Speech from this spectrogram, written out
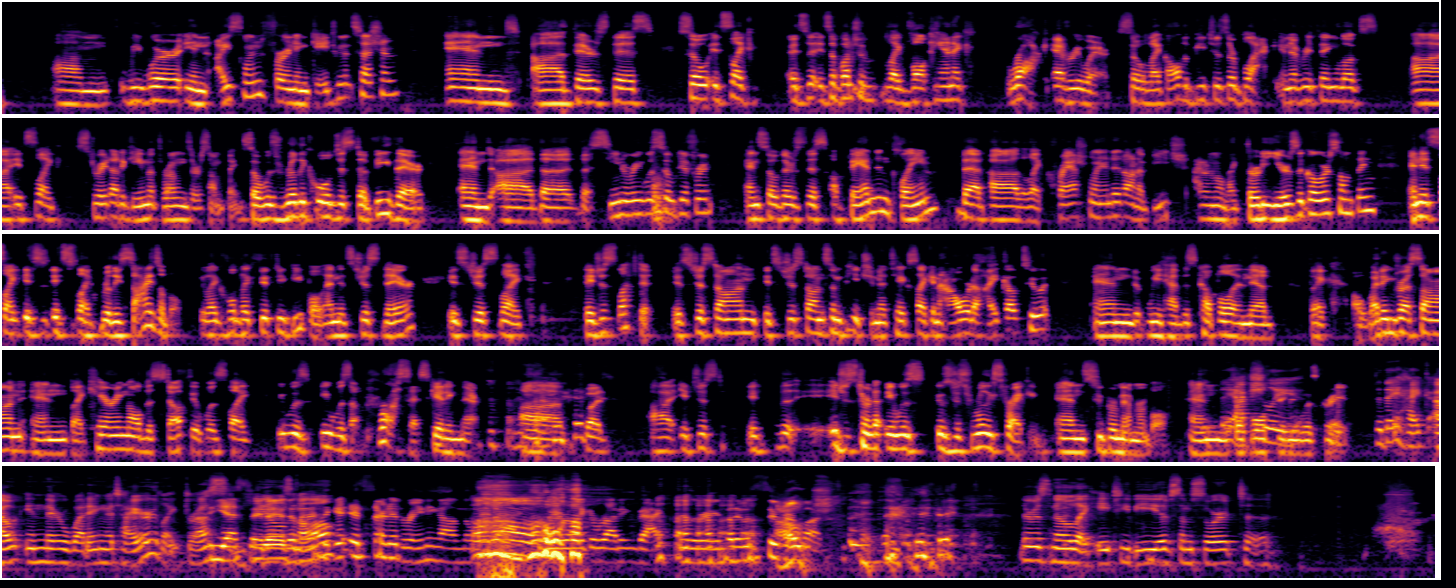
um, we were in Iceland for an engagement session, and uh, there's this. So it's like it's it's a bunch of like volcanic rock everywhere. So like all the beaches are black and everything looks. Uh, it's like straight out of Game of Thrones or something. So it was really cool just to be there, and uh, the the scenery was so different and so there's this abandoned plane that uh, like crash landed on a beach. I don't know, like 30 years ago or something. And it's like it's it's like really sizable. They like hold like 50 people, and it's just there. It's just like they just left it. It's just on it's just on some beach, and it takes like an hour to hike out to it. And we had this couple, and they had like a wedding dress on, and like carrying all this stuff. It was like it was it was a process getting there, uh, but uh, it just it it just turned out it was it was just really striking and super memorable and the actually, whole thing was great. Did they hike out in their wedding attire, like dress yes, and heels and, and all? It, it, started raining on the. Oh no! we were like running back through the rain, but it was super Ouch. fun. there was no like ATV of some sort to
